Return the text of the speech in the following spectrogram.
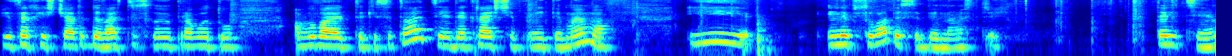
і захищати, довести свою правоту. А бувають такі ситуації, де краще пройти мимо і не псувати собі настрій. Тельці.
